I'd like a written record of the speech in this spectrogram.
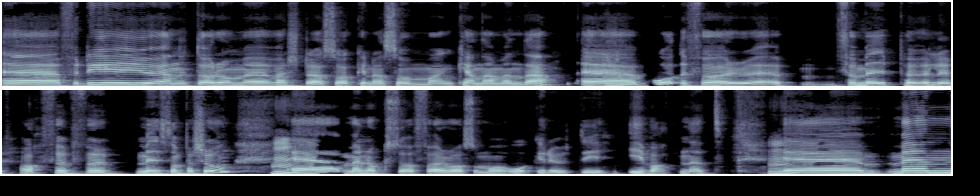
Eh, för det är ju en av de eh, värsta sakerna som man kan använda. Eh, Mm. Både för, eh, för, mig, eller, ja, för, för mig som person Mm. eh, men också för vad som åker ut i, i vattnet. Mm. Eh, men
